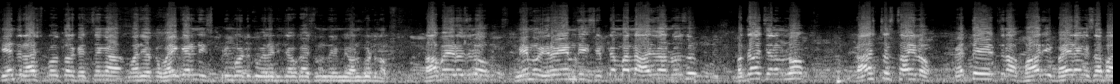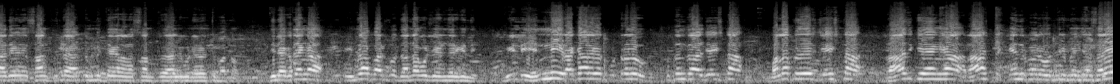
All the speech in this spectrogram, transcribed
కేంద్ర రాష్ట్ర ప్రభుత్వాలు ఖచ్చితంగా వారి యొక్క వైఖరిని సుప్రీంకోర్టుకు వెల్లడించే అవకాశం ఉందని మేము అనుకుంటున్నాం. రాబోయే రోజుల్లో మేము ఇరవై ఎనిమిది సెప్టెంబర్న ఆదివారం రోజు భద్రాచలంలో రాష్ట్ర స్థాయిలో పెద్ద ఎత్తున భారీ బహిరంగ సభ అదేవిధంగా సాంస్కృతిక తొమ్మిది తెగల సంస్కృతాలు కూడా నిర్వహించబోతాం దీని విధంగా ఇందిరా పార్క్లో ధర్నా కూడా చేయడం జరిగింది. వీళ్ళు ఎన్ని రకాలుగా కుట్రలు కుతంత్రాలు చేసినా బల ప్రదేశం చేసినా రాజకీయంగా రాష్ట్ర కేంద్ర ప్రభుత్వం ఒత్తిడి పెంచినా సరే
